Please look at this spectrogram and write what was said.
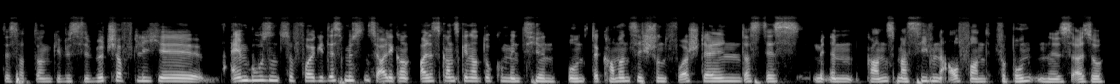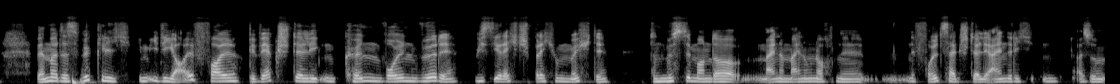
Das hat dann gewisse wirtschaftliche Einbußen zur Folge. Das müssten Sie alle, alles ganz genau dokumentieren. Und da kann man sich schon vorstellen, dass das mit einem ganz massiven Aufwand verbunden ist. Also wenn man das wirklich im Idealfall bewerkstelligen können wollen würde, wie es die Rechtsprechung möchte, dann müsste man da meiner Meinung nach eine, eine, Vollzeitstelle einrichten. Also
